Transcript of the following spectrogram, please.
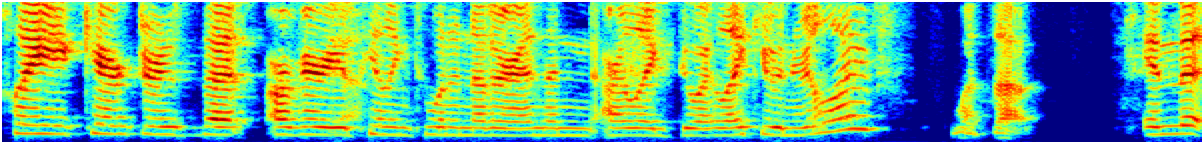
play characters that are very Yeah. appealing to one another and then are like, Do I like you in real life? What's up? In the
